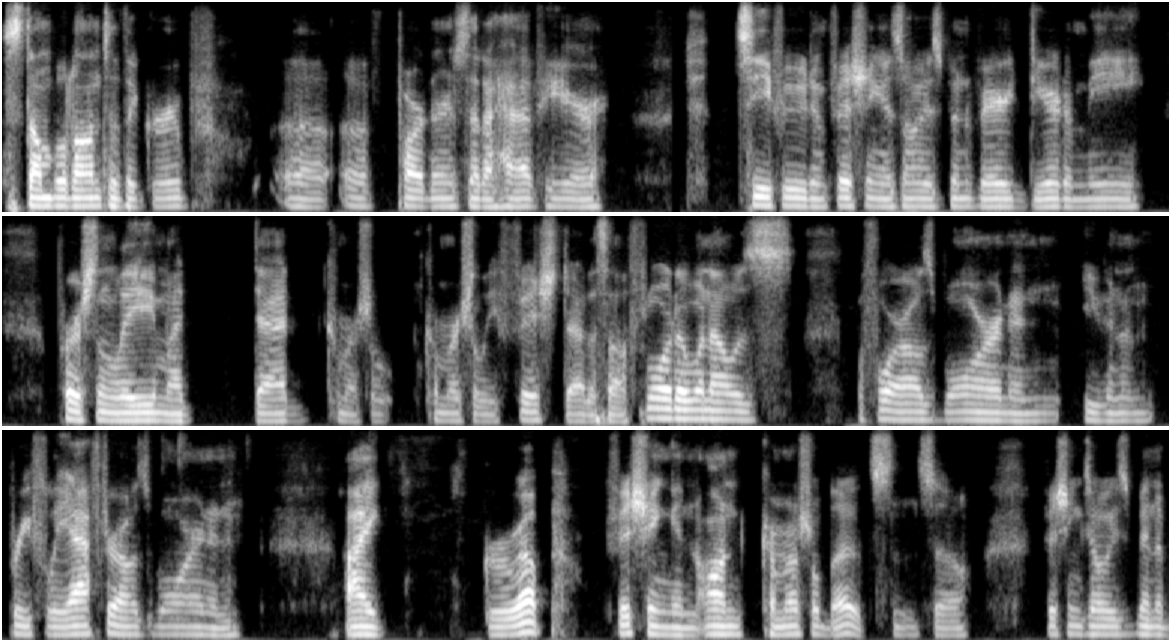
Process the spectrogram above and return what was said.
stumbled onto the group uh, of partners that I have here. Seafood and fishing has always been very dear to me personally, my dad commercial commercially fished out of South Florida when I was before I was born, and even briefly after I was born, and I grew up fishing and on commercial boats, and so fishing's always been a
